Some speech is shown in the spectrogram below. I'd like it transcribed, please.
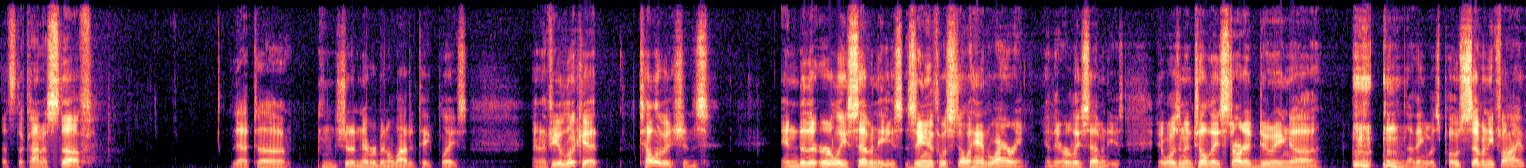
that's the kind of stuff that uh, should have never been allowed to take place. And if you look at televisions into the early 70s, Zenith was still hand wiring in the early 70s. It wasn't until they started doing, uh, I think it was post 75,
